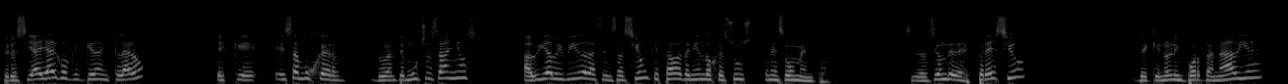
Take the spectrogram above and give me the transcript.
Pero si hay algo que queda en claro, es que esa mujer durante muchos años había vivido la sensación que estaba teniendo Jesús en ese momento. Sensación de desprecio, de que no le importa a nadie,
